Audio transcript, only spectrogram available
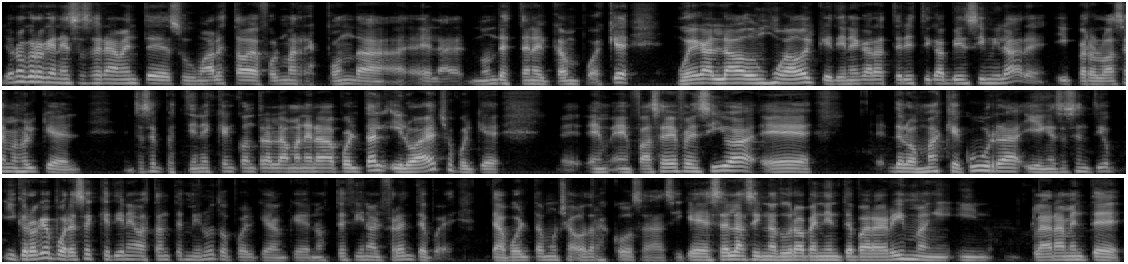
yo no creo que necesariamente su mal estado de forma responda a, dónde está en el campo. Es que juega al lado de un jugador que tiene características bien similares, y, pero lo hace mejor que él. Entonces, pues tienes que encontrar la manera de aportar y lo ha hecho porque eh, en, fase defensiva es de los más que curra y en ese sentido, y creo que por eso es que tiene bastantes minutos, porque aunque no esté fino al frente, pues te aporta muchas otras cosas. Así que esa es la asignatura pendiente para Grisman y, claramente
